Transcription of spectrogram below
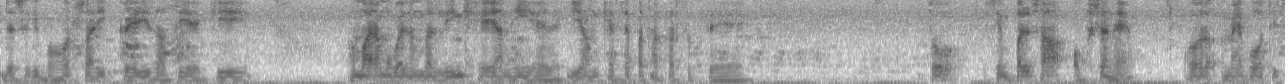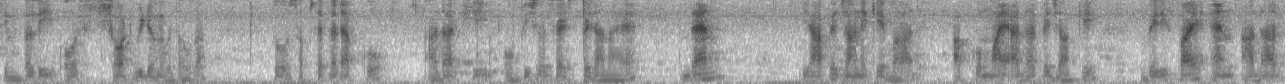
जैसे कि बहुत सारी क्वेरीज आती है कि हमारा मोबाइल नंबर लिंक है या नहीं है, ये हम कैसे पता कर सकते हैं? तो सिंपल सा ऑप्शन है और मैं बहुत ही सिंपली और शॉर्ट वीडियो में बताऊँगा। तो सबसे पहले आपको आधार की ऑफिशियल साइट पे जाना है। देन यहाँ पे जाने के बाद आपको माय आधार पे जाके वेरीफाई एंड आधार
